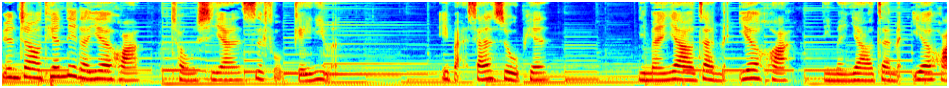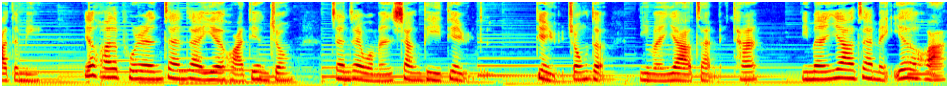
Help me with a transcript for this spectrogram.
愿照天地的耶和华从西安赐福给你们。一百三十五篇，你们要赞美耶和华，你们要赞美耶和华的名，耶和华的仆人站在耶和华殿中。站在我们上帝殿宇的殿宇中的你们要赞美他，你们要赞美耶和华。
